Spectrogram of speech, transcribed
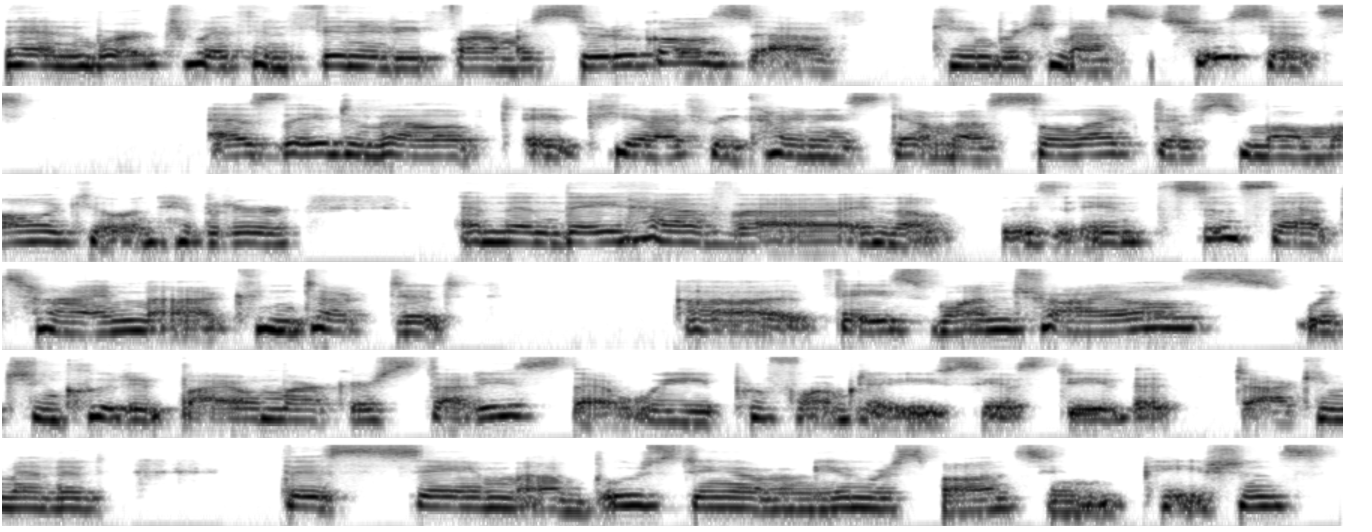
then worked with Infinity Pharmaceuticals of Cambridge, Massachusetts, as they developed a PI3 kinase gamma selective small molecule inhibitor and then they have, uh, in the in, since that time, uh, conducted uh, phase one trials, which included biomarker studies that we performed at UCSD that documented this same uh, boosting of immune response in patients.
